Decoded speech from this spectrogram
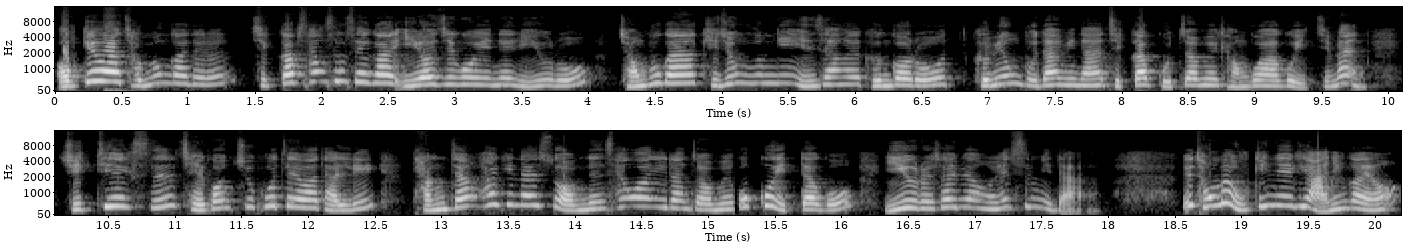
업계와 전문가들은 집값 상승세가 이어지고 있는 이유로 정부가 기준금리 인상을 근거로 금융 부담이나 집값 고점을 경고하고 있지만 GTX 재건축 호재와 달리 당장 확인할 수 없는 상황이란 점을 꼽고 있다고 이유를 설명을 했습니다. 정말 웃긴 얘기 아닌가요?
